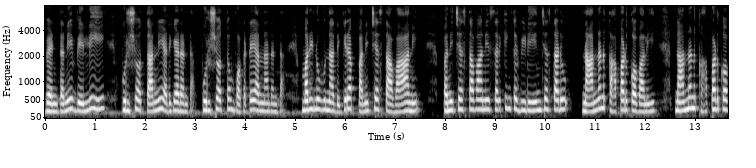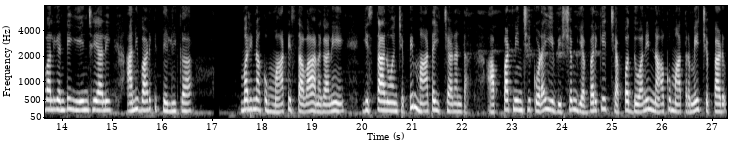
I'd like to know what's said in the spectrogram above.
వెంటనే వెళ్ళి పురుషోత్తాన్ని అడిగాడంట. పురుషోత్తం ఒకటే అన్నాడంట. మరి నువ్వు నా దగ్గర పని చేస్తావా? అని. పని చేస్తావా? అనేసరికి ఇంకా వీడు ఏం చేస్తాడు? నాన్నను కాపాడుకోవాలి. నాన్నను కాపాడుకోవాలి అంటే ఏం చేయాలి? అని వాడికి తెలియక మరి నాకు మాట ఇస్తావా అనగానే ఇస్తాను అని చెప్పి మాట ఇచ్చాడంట. అప్పటి నుంచి కూడా ఈ విషయం ఎవ్వరికీ చెప్పొద్దు అని నాకు మాత్రమే చెప్పాడు.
